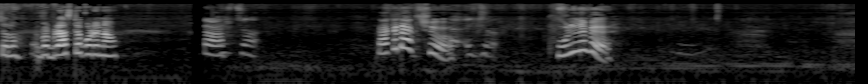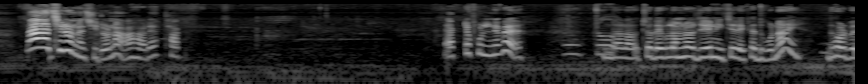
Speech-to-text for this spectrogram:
চলো এবার ব্রাশটা করে নাও। কাকে ডাকছো? ফুল নেবে? না না ছিল না ছিল না আহারে থাক। একটা ফুল নেবে? দাঁড়াও চলো এগুলো আমরা যে নিচে রেখে দেবো নাই? ধরবে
